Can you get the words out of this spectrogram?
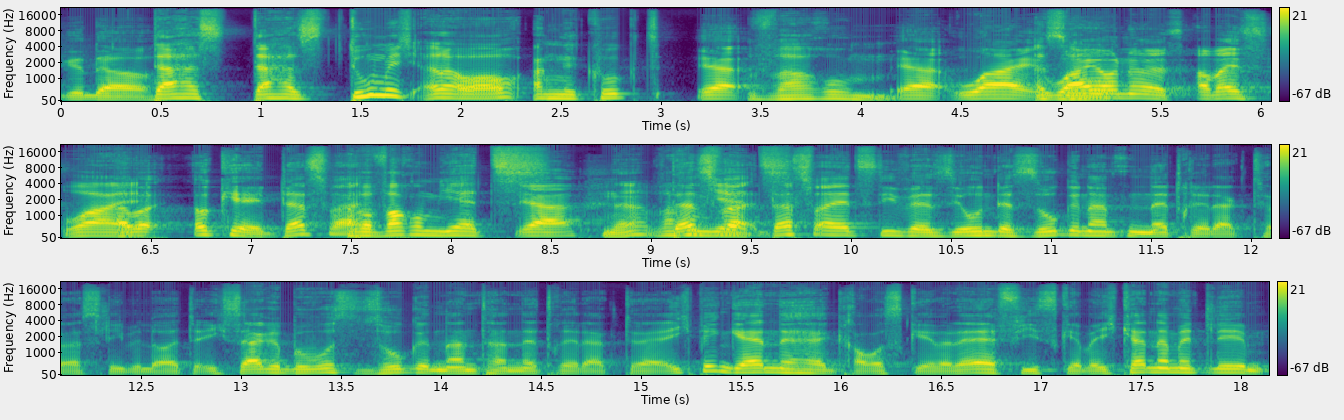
genau. Da, hast, da hast du mich aber auch angeguckt. Ja, Warum? ja, why? Also- why on earth? Aber, es, Why? aber okay, das war, Aber warum jetzt? ja, Ne? Warum das, war, jetzt? das war jetzt die Version des sogenannten Netredakteurs, liebe Leute. Ich sage bewusst sogenannter Netredakteur. Ich bin gerne der Herr Grausgeber, der Herr Fiesgeber. Ich kann damit leben.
